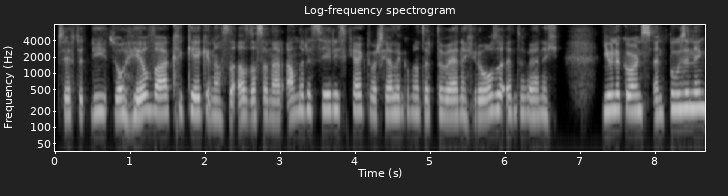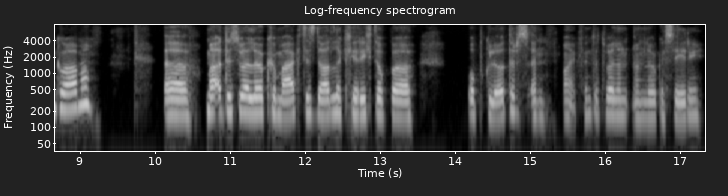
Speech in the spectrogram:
ze heeft het niet zo heel vaak gekeken als, als dat ze naar andere series kijkt. Waarschijnlijk omdat er te weinig rozen en te weinig unicorns en poezen in kwamen. Uh, maar het is wel leuk gemaakt. Het is duidelijk gericht op, uh, op kleuters. En oh, ik vind het wel een, een leuke serie.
